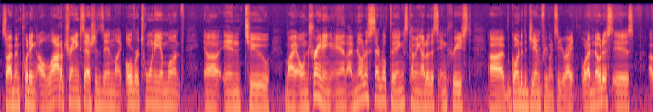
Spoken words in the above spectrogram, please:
So I've been putting a lot of training sessions in, like over 20 a month, uh, into my own training. And I've noticed several things coming out of this increased uh, going to the gym frequency, right? What I've noticed is a,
